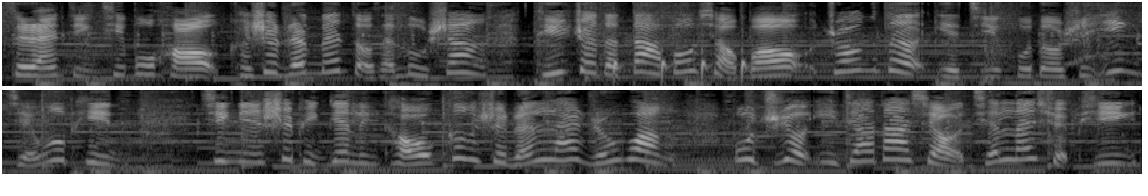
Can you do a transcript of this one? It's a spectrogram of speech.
虽然景气不好，可是人们走在路上，提着的大包小包，装的也几乎都是应节物品。新年饰品店里头更是人来人往，不只有一家大小前来血拼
